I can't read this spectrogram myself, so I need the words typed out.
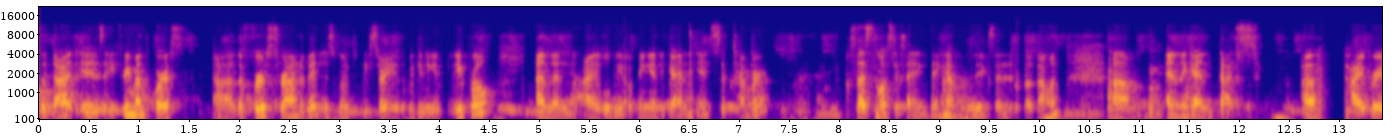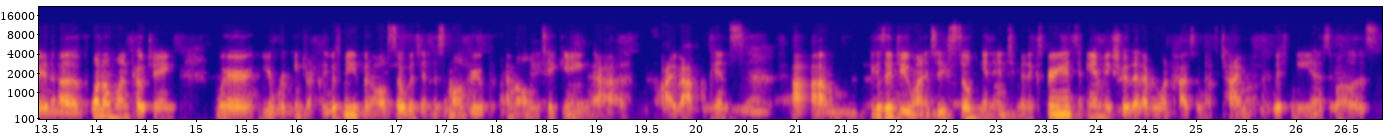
so that is a three month course. Uh, the first round of it is going to be starting at the beginning of April, and then I will be opening it again in September. So that's the most exciting thing. I'm really excited about that one. Um, and again, that's a hybrid of one on one coaching where you're working directly with me, but also within a small group. I'm only taking uh, five applicants um, because I do want it to still be an intimate experience and make sure that everyone has enough time with me as well as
